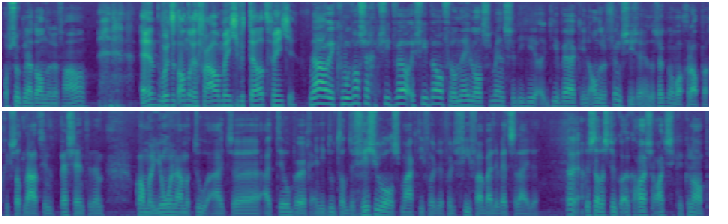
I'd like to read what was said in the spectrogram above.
op zoek naar het andere verhaal. En, wordt het andere verhaal een beetje verteld, vind je? Nou, ik moet wel zeggen, ik zie, het wel, ik zie wel veel Nederlandse mensen die, hier, die werken in andere functies. Hè? Dat is ook nog wel grappig. Ik zat laatst in het perscentrum, kwam er een jongen naar me toe uit, eh, uit Tilburg. En die doet dan de visuals, maakt hij voor de, voor de FIFA bij de wedstrijden. Oh ja. Dus dat is natuurlijk ook hartstikke, hartstikke knap.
